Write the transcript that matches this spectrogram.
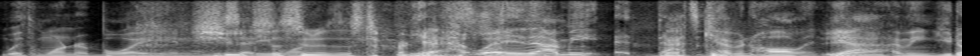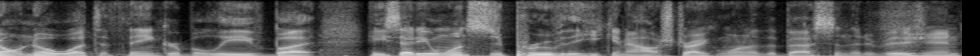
with Wonder Boy. And he said he as soon as it starts. yeah, well, I mean that's Kevin Holland. Yeah. Yeah. I mean you don't know what to think or believe, but he said he wants to prove that he can outstrike one of the best in the division.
